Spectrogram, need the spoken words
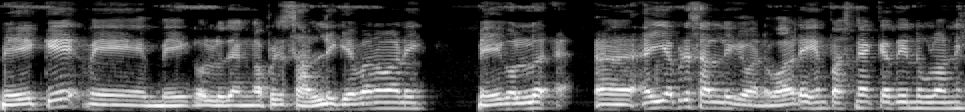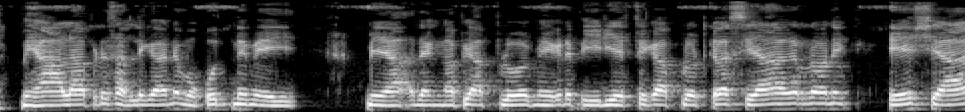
මේකේ මේ මේගොල්ලෝ දැන් අපිට සල්ලි ගෙවනවානේ. මේගොල්ලෝ ඇයි අපිට සල්ලි ගෙවන්නේ? ඔයාලට එහෙම ප්‍රශ්නයක් ඇති වෙන්න පුළුවන් නේ. මෙයාලා අපිට සල්ලි ගන්න මොකොත් නෙමෙයි. මෙයා දැන් අපි අප්ලෝඩ් මේකට PDF එක අප්ලෝඩ් කරලා ෂෙයා කරනවානේ. ඒ ෂෙයා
